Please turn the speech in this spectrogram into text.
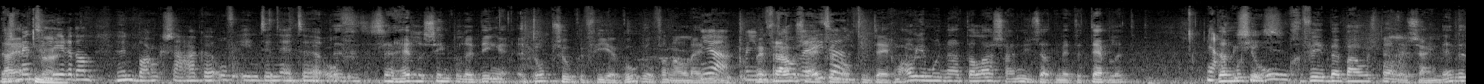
Nou dus ja. mensen Nee. leren dan hun bankzaken of internetten. Of, Het zijn hele simpele dingen. Het opzoeken via Google van allerlei Ja, dingen. maar je Mijn vrouw zei vanochtend tegen me... Oh, je moet naar Talassa. En die zat met de tablet. Ja, dan moet je ongeveer bij Bouwenspellers zijn. En dan,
